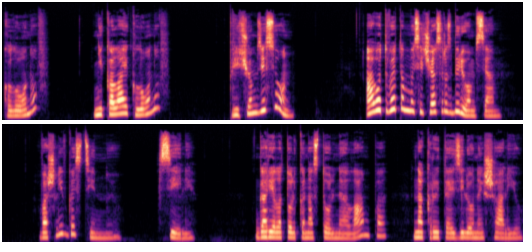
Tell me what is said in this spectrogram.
Клонов? Николай Клонов? При чем здесь он? А вот в этом мы сейчас разберемся. Вошли в гостиную. Сели. Горела только настольная лампа, накрытая зеленой шалью,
